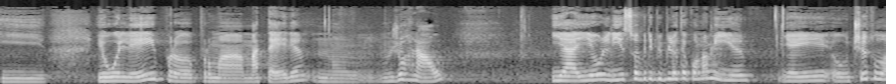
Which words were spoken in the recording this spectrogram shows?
E eu olhei para uma matéria no, no jornal e aí eu li sobre biblioteconomia. E aí o título,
